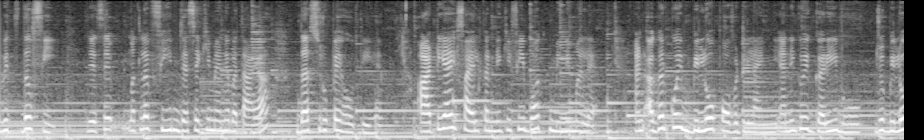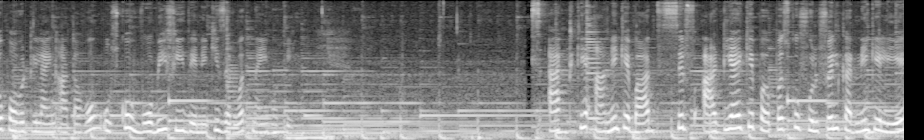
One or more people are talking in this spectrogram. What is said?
विथ द फ़ी जैसे मतलब फ़ी जैसे कि मैंने बताया, दस रुपये होती है। आरटीआई फ़ाइल करने की फ़ी बहुत मिनिमल है। एंड अगर कोई बिलो पॉवर्टी लाइन यानी कोई गरीब हो, जो बिलो पॉवर्टी लाइन आता हो, उसको वो भी फ़ी देने की ज़रूरत नहीं होती। है के आने के बाद सिर्फ़ आरटीआई के पर्पज़ को फुलफ़िल करने के लिए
